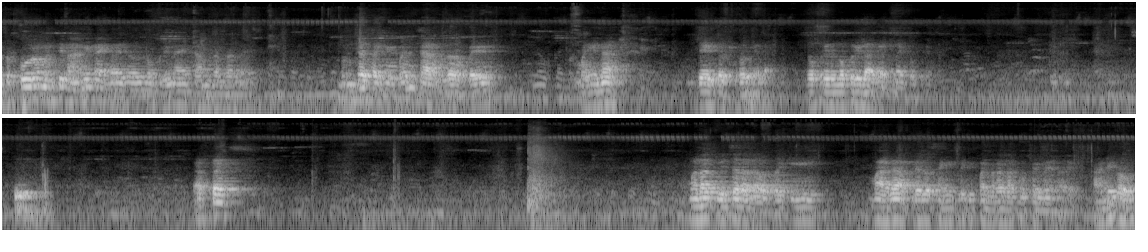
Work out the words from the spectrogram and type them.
आता पोरं म्हणतील आम्ही काय करायचं? नोकरी नाही काम करणार नाही. तुमच्यासाठी पण चार हजार रुपये महिना द्यायचं गेला नोकरी नोकरी लागत नाही तो आताच मनात विचार आला होता की मागं आपल्याला सांगितलं की पंधरा लाख रुपये मिळणार आहे आणि भाऊ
